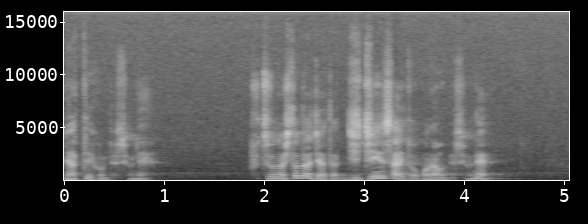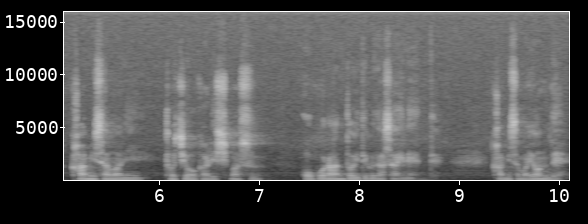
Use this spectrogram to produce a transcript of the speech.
うやっていくんですよね。普通の人たちやったら自鎮祭と行うんですよね。神様に土地をお借りします。怒らんといてくださいねって。神様呼んで。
